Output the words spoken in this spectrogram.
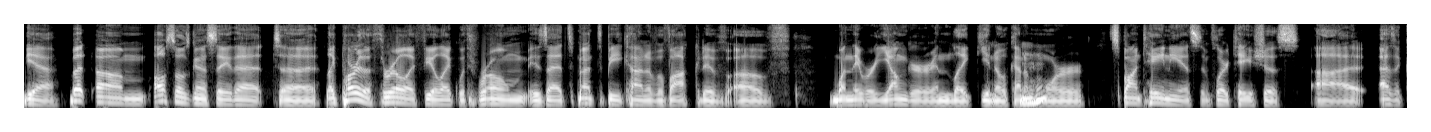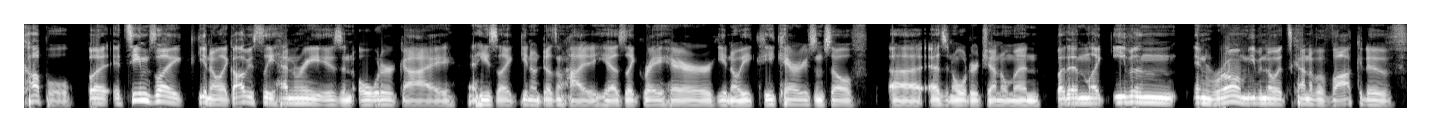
Yeah, but um, also I was gonna say that uh, like part of the thrill I feel like with Rome is that it's meant to be kind of evocative of when they were younger and like you know kind of Mhm. more spontaneous and flirtatious uh, as a couple. But it seems like you know like obviously Henry is an older guy and he's like you know doesn't hide it. He has like gray hair. You know he he carries himself uh, as an older gentleman. But then, like, even in Rome, even though it's kind of evocative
